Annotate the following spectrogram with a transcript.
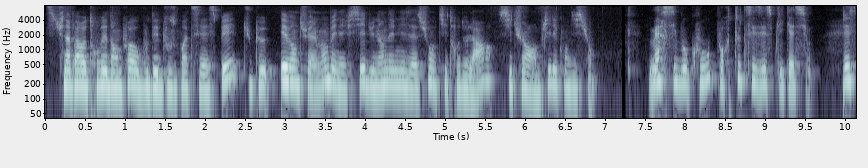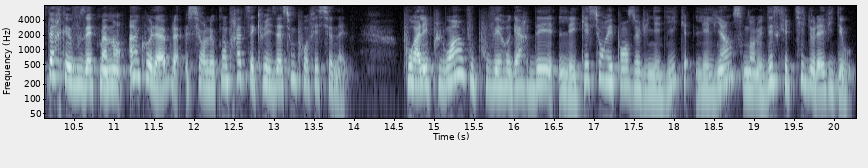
Si tu n'as pas retrouvé d'emploi au bout des 12 mois de CSP, tu peux éventuellement bénéficier d'une indemnisation au titre de l'art si tu en remplis les conditions. Merci beaucoup pour toutes ces explications. J'espère que vous êtes maintenant incollable sur le contrat de sécurisation professionnelle. Pour aller plus loin, vous pouvez regarder les questions-réponses de l'UNEDIC. Les liens sont dans le descriptif de la vidéo.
